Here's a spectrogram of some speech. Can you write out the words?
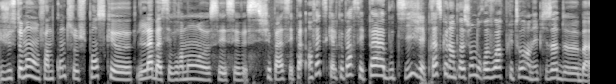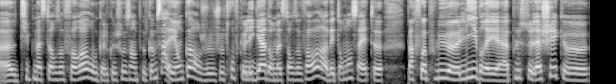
justement en fin de compte je pense que là bah, c'est vraiment c'est je sais pas c'est pas en fait quelque part c'est pas abouti. J'ai presque l'impression de revoir plutôt un épisode bah, type Masters of Horror ou quelque chose un peu comme ça encore, je, trouve que les gars dans Masters of Horror avaient tendance à être euh, parfois plus euh, libres et à plus se lâcher que,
